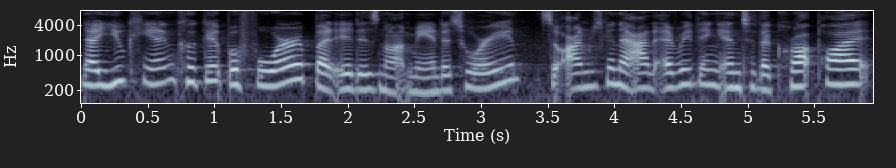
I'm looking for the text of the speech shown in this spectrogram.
Now you can cook it before, but it is not mandatory. So I'm just going to add everything into the crock pot.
